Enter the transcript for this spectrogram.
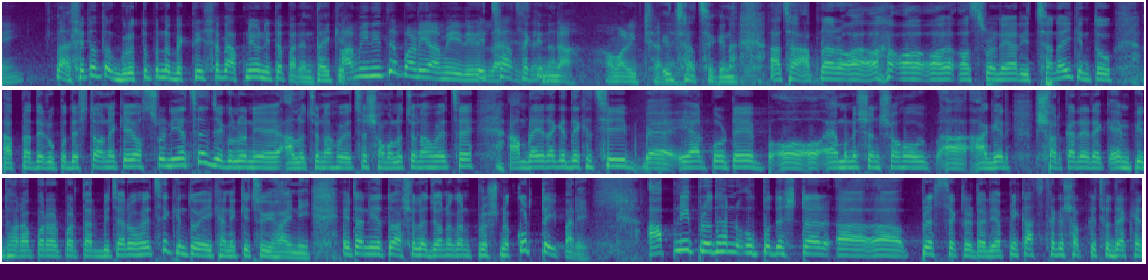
নেই। না সেটা তো গুরুত্বপূর্ণ ব্যক্তি হিসাবে আপনিও নিতে পারেন তাই কি আমি নিতে পারি আমি ইচ্ছা আছে কিনা? না। আমার ইচ্ছা ইচ্ছা আছে কিনা? আচ্ছা আপনার অস্ত্র নেওয়ার ইচ্ছা নাই, কিন্তু আপনাদের উপদেষ্টা অনেকেই অস্ত্র নিয়েছে, যেগুলো নিয়ে আলোচনা হয়েছে, সমালোচনা হয়েছে। আমরা এর আগে দেখেছি এয়ারপোর্টে অ্যামুনেশন সহ আগের সরকারের এক এমপি ধরা পড়ার পর তার বিচারও হয়েছে, কিন্তু এখানে কিছুই হয়নি। এটা নিয়ে তো আসলে জনগণ প্রশ্ন করতেই পারে। আপনি প্রধান উপদেষ্টার প্রেস সেক্রেটারি আপনি কাছ থেকে সবকিছু দেখেন,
